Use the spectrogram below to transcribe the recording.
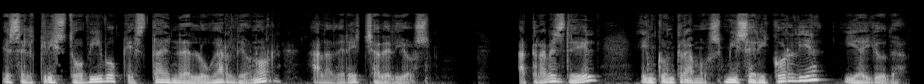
Es el Cristo vivo que está en el lugar de honor a la derecha de Dios. A través de él encontramos misericordia y ayuda.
